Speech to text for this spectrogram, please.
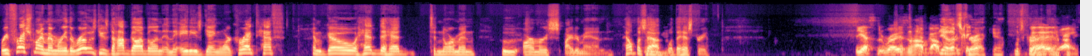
Refresh my memory. The Rose used a hobgoblin in the 80s gang war, correct? Have him go head to head to Norman, who armors Spider Man. Help us out mm-hmm. with the history. Yes, the Rose and Hobgoblin. Yeah, that's correct. Yeah. That's Yeah, correct. that is yeah. right.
